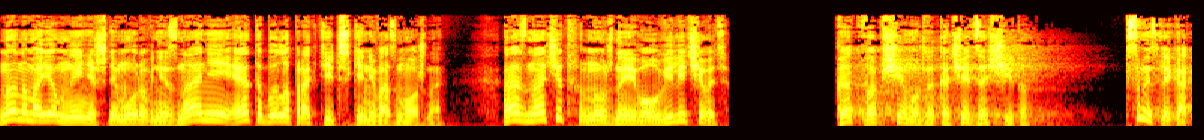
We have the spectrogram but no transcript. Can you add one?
но на моем нынешнем уровне знаний это было практически невозможно. А значит, нужно его увеличивать. «Как вообще можно качать защиту?» «В смысле как?»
